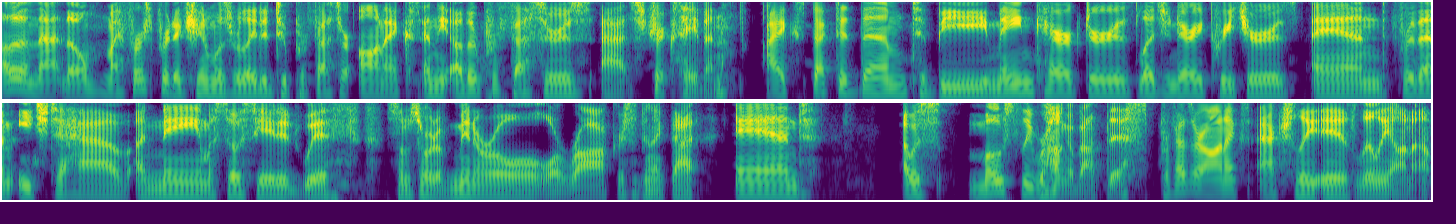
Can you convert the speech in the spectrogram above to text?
Other than that, though, my first prediction was related to Professor Onyx and the other professors at Strixhaven. I expected them to be main characters, legendary creatures, and for them each to have a name associated with some sort of mineral or rock or something like that. And I was mostly wrong about this. Professor Onyx actually is Liliana.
